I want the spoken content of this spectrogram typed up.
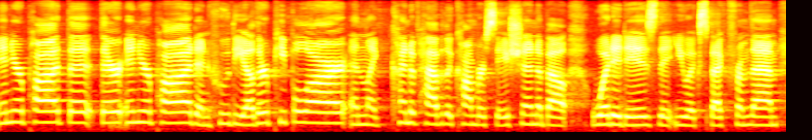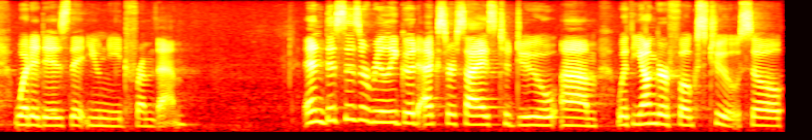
in your pod that they're in your pod and who the other people are and like kind of have the conversation about what it is that you expect from them, what it is that you need from them. And this is a really good exercise to do um, with younger folks too. So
